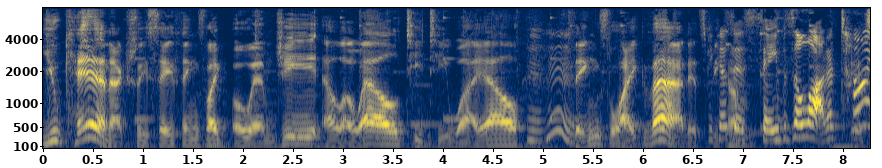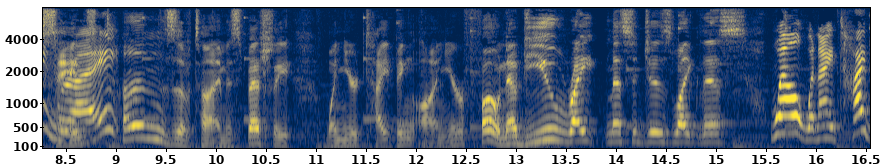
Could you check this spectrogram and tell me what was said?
you can actually say things like OMG, LOL, TTYL, mm -hmm. things like that. It's because become, it saves a lot of time, it saves right? Tons of time, especially when you're typing on your phone. Now, do you write messages like this? Well, when I type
